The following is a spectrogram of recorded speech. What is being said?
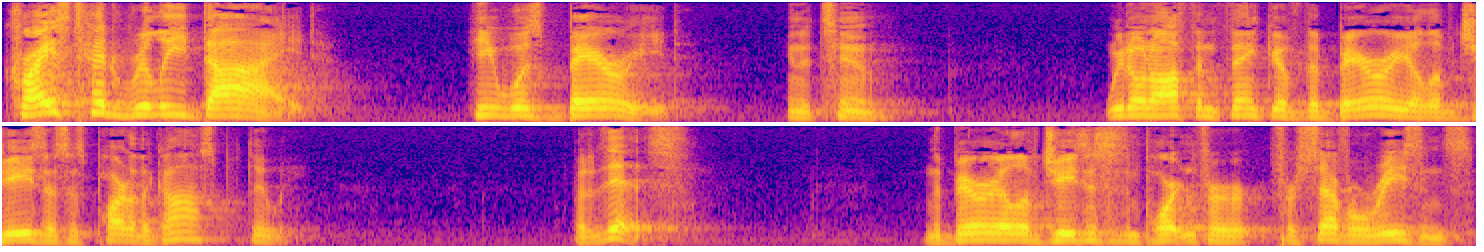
Christ had really died, he was buried in a tomb. We don't often think of the burial of Jesus as part of the gospel, do we? But it is. And the burial of Jesus is important for, for several reasons.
